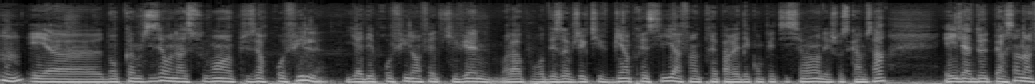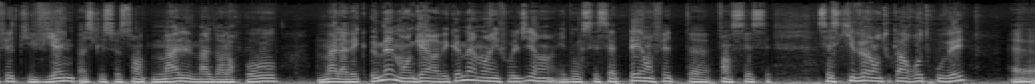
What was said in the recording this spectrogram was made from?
Mhm. Et euh, donc, comme je disais, on a souvent plusieurs profils. Il y a des profils en fait qui viennent, voilà, pour des objectifs bien précis afin de préparer des compétitions, des choses comme ça. Et il y a d'autres personnes en fait qui viennent parce qu'ils se sentent mal, mal dans leur peau, mal avec eux-mêmes, en guerre avec eux-mêmes, hein, il faut le dire. hein. Et donc c'est cette paix en fait, euh, enfin c'est c'est ce qu'ils veulent en tout cas retrouver euh,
